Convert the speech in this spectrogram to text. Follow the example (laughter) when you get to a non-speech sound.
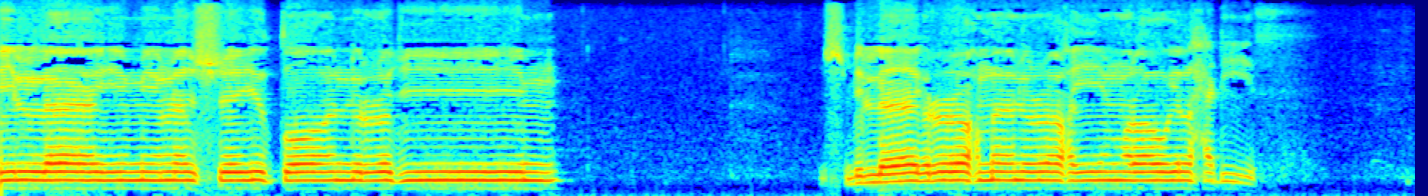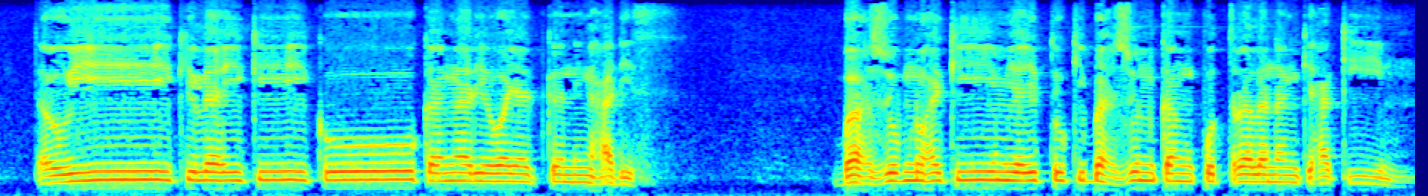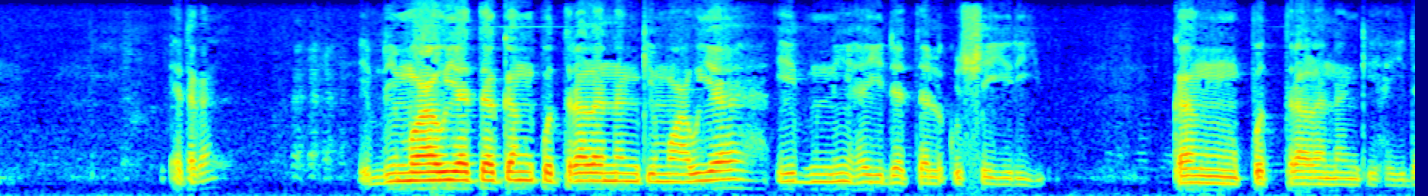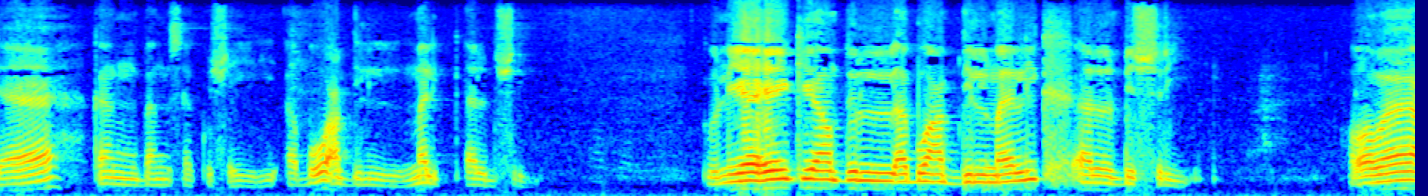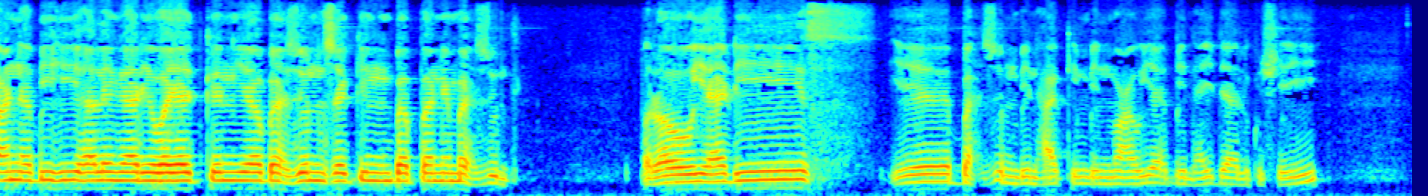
بالله من الشيطان الرجيم بسم الله الرحمن الرحيم راوي الحديث tawi ikilah iki iku kang ngariwayatkeun ning hadis Bahzum nu Hakim yaitu Ki Bahzun kang putra lanang Ki Hakim Kan? Ibni muawiyah takang putra lanang ki muawiyah ibni haidat al-kusyairi kang putra lanang ki haidah kang bangsa kusyairi Abu Abdul Malik al-Bushri. Kunyahe Abdul Abu Abdul Malik Rowa an nabihi hal nga riwayatkan ya Bahzun saking bapane Mahzun. Perawi hadis ya Bahzun bin Hakim bin Muawiyah bin Haida al-Kushiri.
